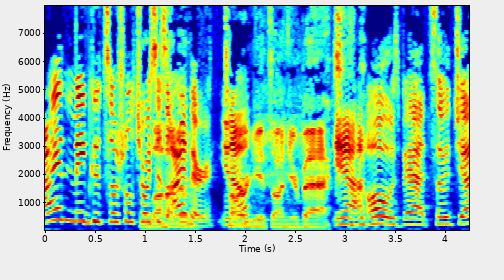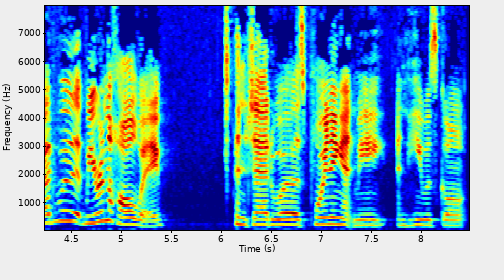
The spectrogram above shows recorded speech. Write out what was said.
I hadn't made good social choices either, you know? targets on your back. Yeah. Oh, it was bad. So Jed was. We were in the hallway, and Jed was pointing at me, and he was going.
